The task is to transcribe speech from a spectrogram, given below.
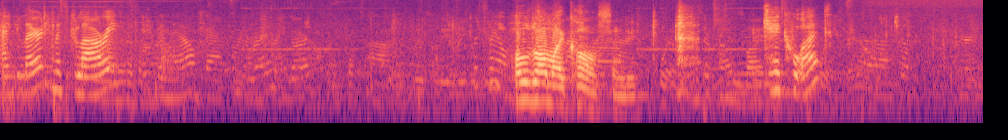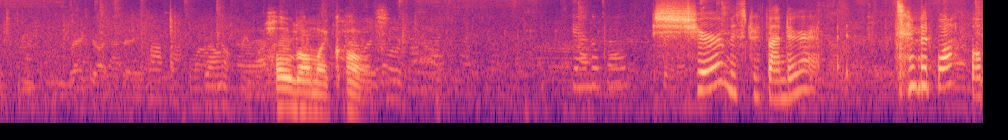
Angularity, Mr. Lowery. Hold all my calls, Cindy. Cake what? Hold all my calls. Sure, Mr. Thunder. Timid waffle.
